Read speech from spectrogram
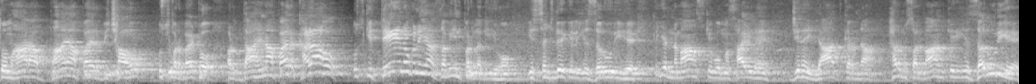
تمہارا بایاں پیر بچھا ہو، اس پر بیٹھو اور داہنا پیر کھڑا ہو، اس کی تین انگلیاں زمین پر لگی ہوں۔ یہ سجدے کے لیے ضروری ہے کہ یہ نماز کے وہ مسائل ہیں جنہیں یاد کرنا ہر مسلمان کے لیے ضروری ہے۔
